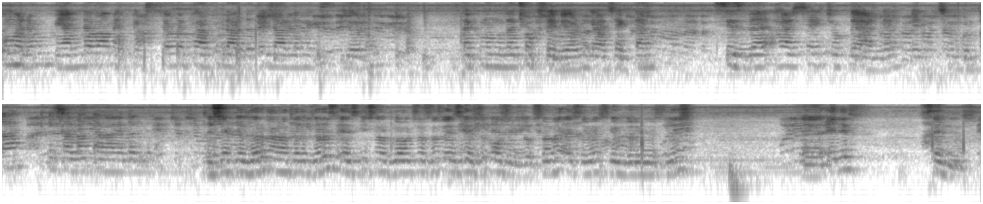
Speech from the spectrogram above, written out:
Umarım yani devam etmek istiyorum ve parkurlarda da ilerlemek istiyorum. Takımımı da çok seviyorum gerçekten. Sizde her şey çok değerli için burada. İnşallah devam edebilirim. Teşekkür ediyorum. Hemen hatırlatıyoruz. Ezgi için okumak istiyorsanız Ezgi yazıp 18 90'a SMS gönderebilirsiniz. Ee, Elif sen dinliyorsun.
